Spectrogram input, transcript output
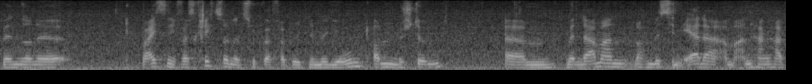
Wenn so eine, ich weiß nicht, was kriegt so eine Zuckerfabrik? Eine Million Tonnen bestimmt. Ähm, wenn da man noch ein bisschen Erde am Anhang hat,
